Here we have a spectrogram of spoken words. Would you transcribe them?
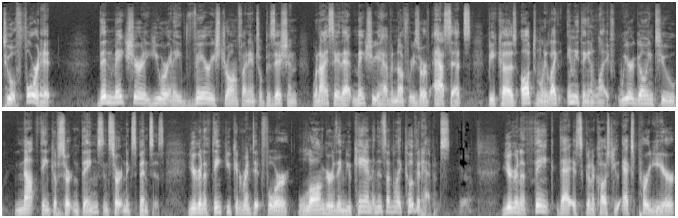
to afford it, then make sure that you are in a very strong financial position. When I say that, make sure you have enough reserve assets because ultimately, like anything in life, we are going to not think of certain things and certain expenses. You're going to think you can rent it for longer than you can, and then something like COVID happens. Yeah. You're going to think that it's going to cost you X per year,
